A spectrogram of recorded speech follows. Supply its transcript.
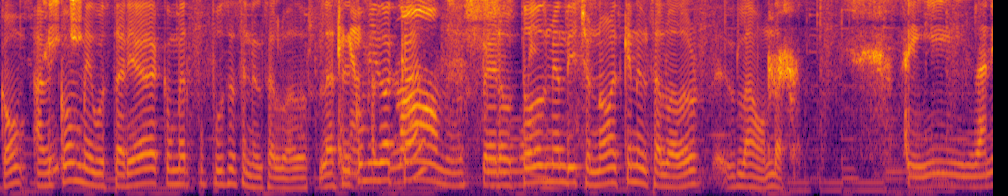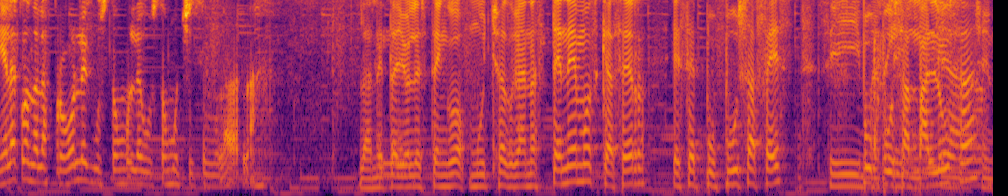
¿Cómo- a mí Sí, como y- me gustaría comer pupusas en El Salvador. Las he comido acá, No, men, sí, pero güey. todos me han dicho, no, es que en El Salvador es la onda. Sí, Daniela cuando las probó le gustó, le gustó muchísimo, la verdad. La Sí, neta, yo es- les tengo muchas ganas. Tenemos que hacer ese Pupusa Fest. Sí, Pupusapalooza. machín.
